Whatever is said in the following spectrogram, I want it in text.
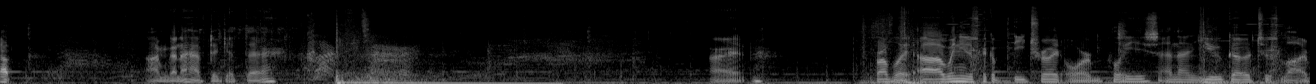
Up. I'm gonna have to get there. Alright. Probably. Uh, we need to pick up Detroit Orb, please, and then you go to live.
